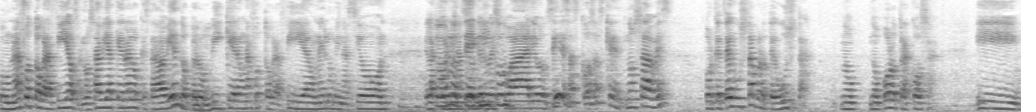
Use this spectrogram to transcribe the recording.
con una fotografía, o sea, no sabía qué era lo que estaba viendo, pero Ujú. vi que era una fotografía, una iluminación, la Todo combinación del vestuario. Sí, esas cosas que no sabes por qué te gusta, pero te gusta, no, no por otra cosa. Y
